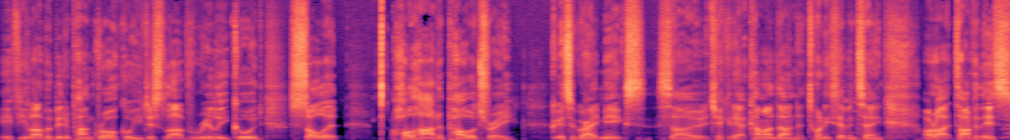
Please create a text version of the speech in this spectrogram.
If you love a bit of punk rock or you just love really good, solid, wholehearted poetry, it's a great mix. So check it out. Come Undone, 2017. All right, time for this.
